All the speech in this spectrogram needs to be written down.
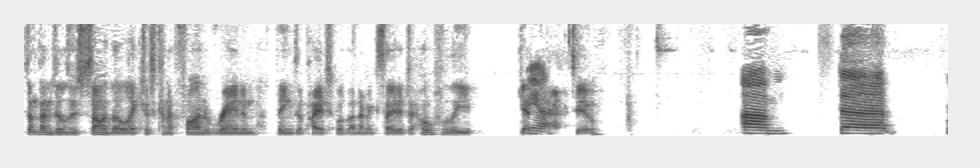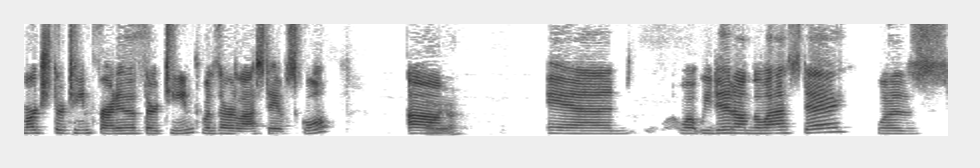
sometimes those are some of the like just kind of fun random things of high school that I'm excited to hopefully get yeah. back to. Um the March 13th, Friday the 13th was our last day of school. Oh, um, oh, yeah. And what we did on the last day was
